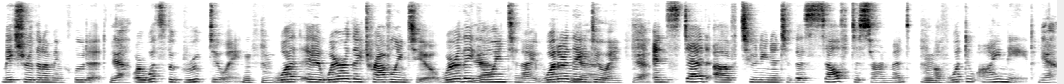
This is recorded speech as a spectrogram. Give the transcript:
make sure that I'm included, yeah, or what's the group doing, mm-hmm. what, uh, where are they traveling to, where are they yeah. going tonight, what are they yeah. doing, yeah. instead of tuning into the self discernment mm. of what do I need, yeah,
